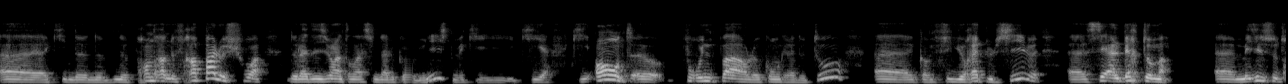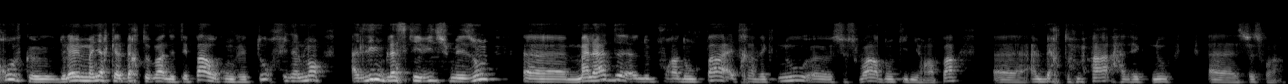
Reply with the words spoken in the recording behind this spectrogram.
euh, qui ne, prendra, ne fera pas le choix de l'adhésion internationale communiste, mais qui, hante euh, pour une part le congrès de Tours euh, comme figure répulsive, c'est Albert Thomas. Mais il se trouve que de la même manière qu'Albert Thomas n'était pas au congrès de Tours, finalement, Adeline Blaskiewicz-Maison euh, malade ne pourra donc pas être avec nous euh, ce soir, donc il n'y aura pas euh, Albert Thomas avec nous ce soir.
